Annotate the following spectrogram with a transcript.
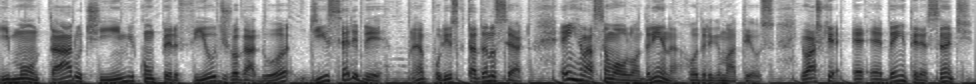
e montar o time com perfil de jogador de Série B, né? Por isso que está dando certo. Em relação ao Londrina, Rodrigo Matheus, eu acho que é, é bem interessante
